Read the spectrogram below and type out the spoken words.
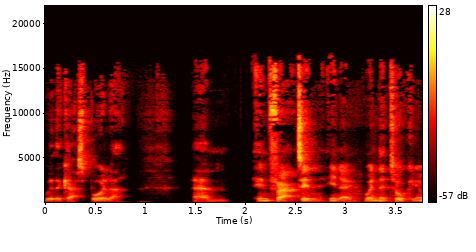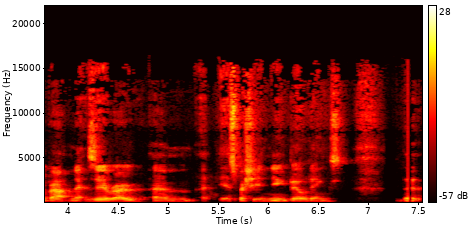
with a gas boiler. Um, in fact, in you know when they're talking about net zero, um, especially in new buildings, the,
